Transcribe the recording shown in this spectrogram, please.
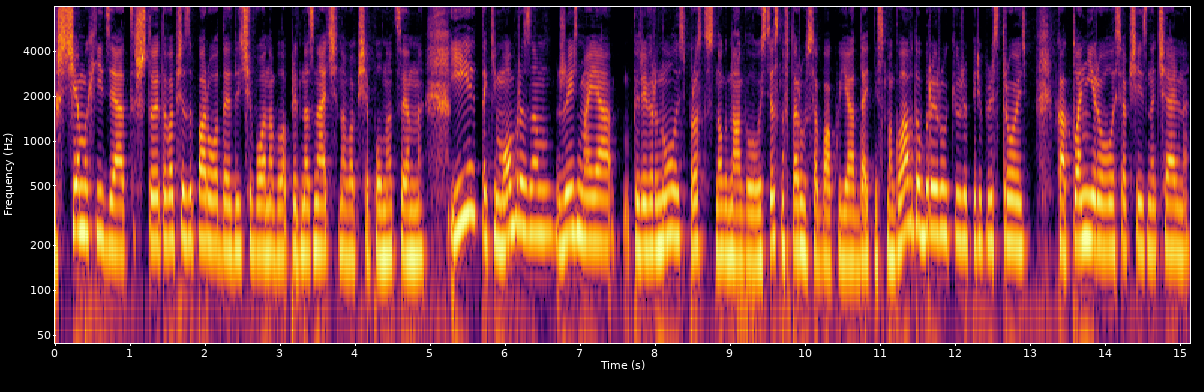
с чем их едят, что это вообще за порода, для чего она была предназначена вообще полноценно. И таким образом жизнь моя перевернулась просто с ног на голову. Естественно, вторую собаку я отдать не смогла в добрые руки уже перепристроить, как планировалось вообще изначально.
